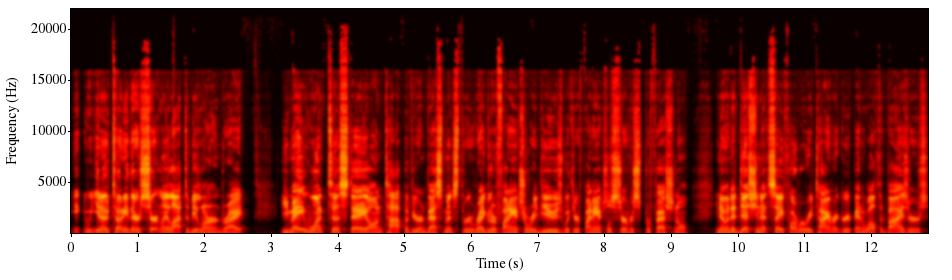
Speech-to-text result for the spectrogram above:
You know, Tony, there's certainly a lot to be learned, right? You may want to stay on top of your investments through regular financial reviews with your financial service professional. You know, in addition, at Safe Harbor Retirement Group and Wealth Advisors,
